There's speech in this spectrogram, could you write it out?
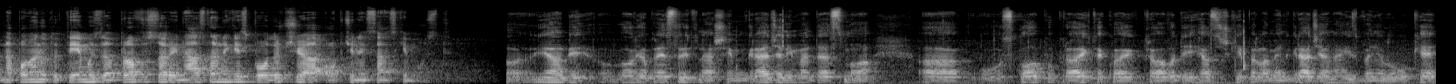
na pomenutu temu za profesore i nastavnike iz područja općine Sanski most. Ja bih volio predstaviti našim građanima da smo u sklopu projekta kojeg provodi Helsiški parlament građana iz Banja Luke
